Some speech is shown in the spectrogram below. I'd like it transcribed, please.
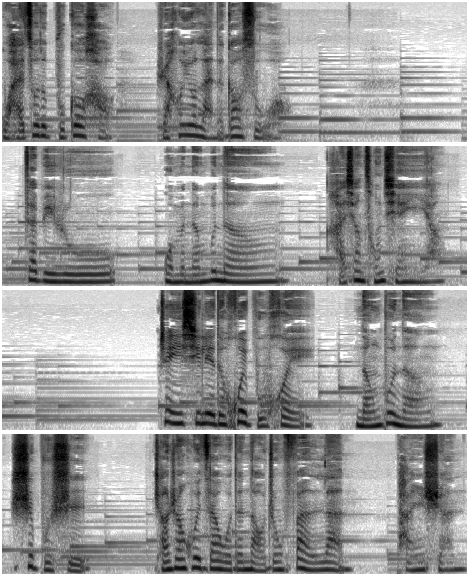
我还做的不够好，然后又懒得告诉我？再比如，我们能不能还像从前一样？这一系列的会不会、能不能、是不是，常常会在我的脑中泛滥、盘旋，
